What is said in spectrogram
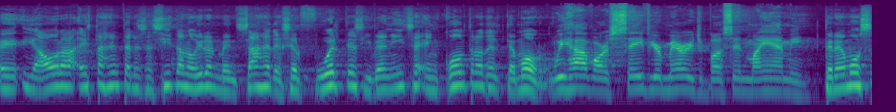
Eh, y ahora esta gente necesita oír el mensaje de ser fuertes y venirse en contra del temor. We have our Savior marriage bus in Miami. Tenemos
